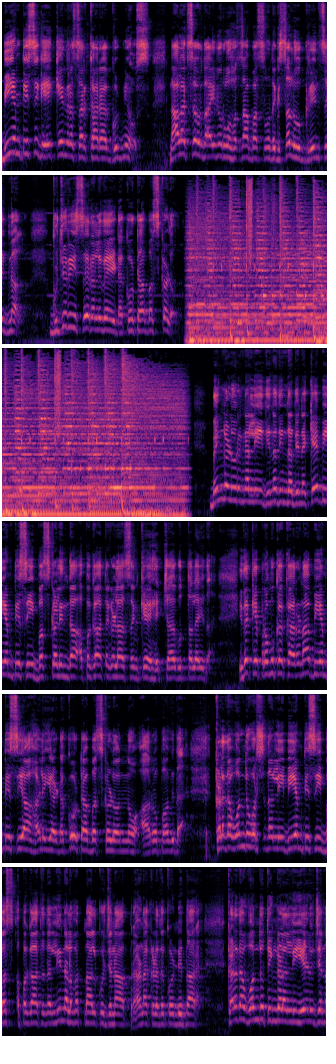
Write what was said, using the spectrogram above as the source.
ಬಿಎಂಟಿಸಿಗೆ ಕೇಂದ್ರ ಸರ್ಕಾರ ಗುಡ್ ನ್ಯೂಸ್ ನಾಲ್ಕು ಸಾವಿರದ ಐನೂರು ಹೊಸ ಬಸ್ ಒದಗಿಸಲು ಗ್ರೀನ್ ಸಿಗ್ನಲ್ ಗುಜರಿ ಸೇರಲಿವೆ ಡಕೋಟಾ ಬಸ್ಗಳು. ಬೆಂಗಳೂರಿನಲ್ಲಿ ದಿನದಿಂದ ದಿನಕ್ಕೆ ಬಿಎಂಟಿಸಿ ಬಸ್ಗಳಿಂದ ಅಪಘಾತಗಳ ಸಂಖ್ಯೆ ಹೆಚ್ಚಾಗುತ್ತಲೇ ಇದೆ. ಇದಕ್ಕೆ ಪ್ರಮುಖ ಕಾರಣ ಬಿಎಂಟಿಸಿಯ ಹಳೆಯ ಡಕೋಟಾ ಬಸ್ಗಳು ಅನ್ನೋ ಆರೋಪವಿದೆ. ಕಳೆದ ಒಂದು ವರ್ಷದಲ್ಲಿ ಬಿಎಂಟಿಸಿ ಬಸ್ ಅಪಘಾತದಲ್ಲಿ ನಲವತ್ನಾಲ್ಕು ಜನ ಪ್ರಾಣ ಕಳೆದುಕೊಂಡಿದ್ದಾರೆ. ಕಳೆದ ಒಂದು ತಿಂಗಳಲ್ಲಿ ಏಳು ಜನ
